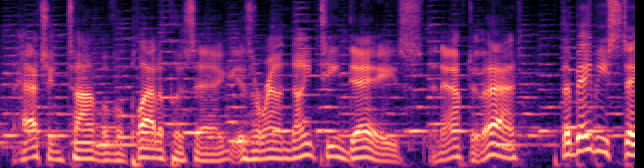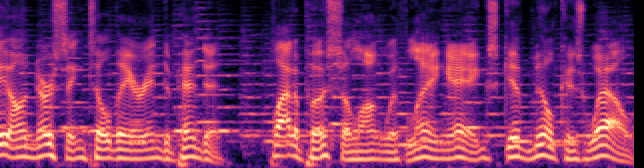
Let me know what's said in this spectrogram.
The hatching time of a platypus egg is around 19 days, and after that, the babies stay on nursing till they are independent. Platypus, along with laying eggs, give milk as well.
